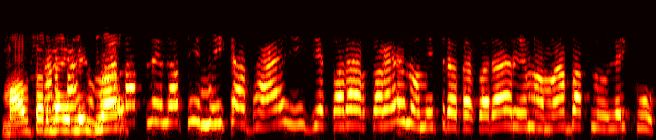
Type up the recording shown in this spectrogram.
માવતર અને લઈ જવા બાપને નથી મૂક્યા ભાઈ. જે કરાર કરાયો ને મિત્રતા કરાર એમાં મા બાપનું લખ્યું.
